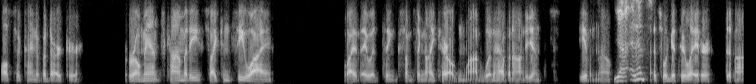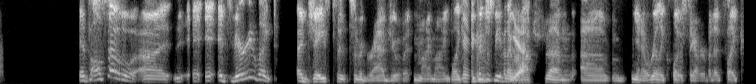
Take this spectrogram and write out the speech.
also kind of a darker romance comedy. So I can see why why they would think something like Harold and Maude would have an audience, even though, Yeah, and it's as we'll get to later, did not. it's also uh, it, it- it's very like adjacent to the graduate in my mind. Like it could just be that I Yeah. watched them, um, you know, really close together, but it's like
